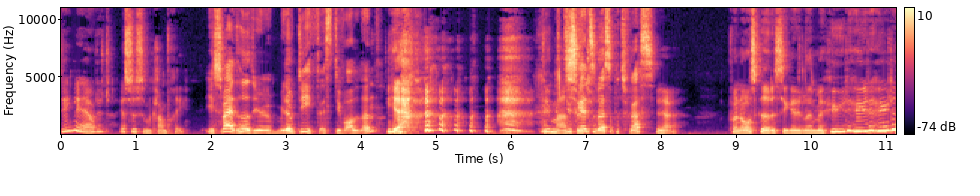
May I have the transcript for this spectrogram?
Det er egentlig ærgerligt. Jeg synes som Grand Prix. I Sverige hedder det jo Melodifestivalen. Ja. det er meget De skal sødt. altid være så på tværs. Ja. På norsk hedder det sikkert et eller andet med hytte, hytte, hytte.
